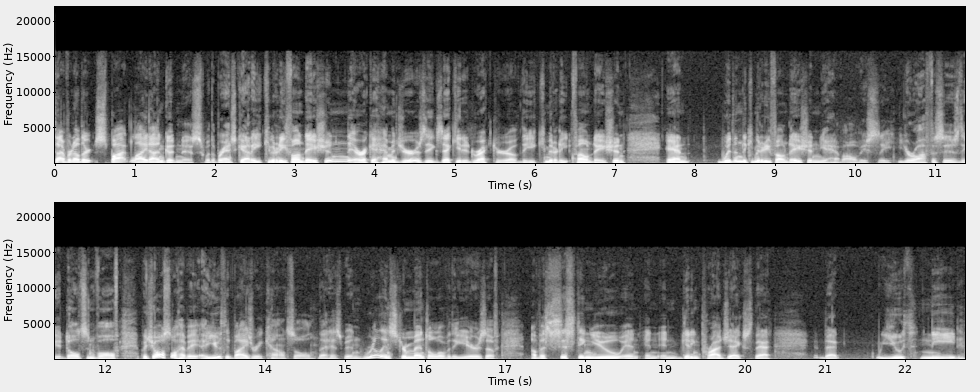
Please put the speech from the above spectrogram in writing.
Time for another Spotlight on Goodness with the Branch County Community Foundation. Erica Heminger is the Executive Director of the Community Foundation. And within the Community Foundation, you have obviously your offices, the adults involved, but you also have a, a, youth advisory council that has been real instrumental over the years of, of assisting you in, in, in getting projects that that youth need,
